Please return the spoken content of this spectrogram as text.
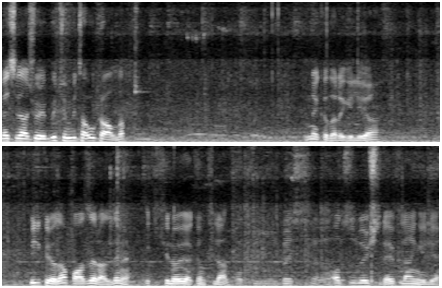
Mesela şöyle bütün bir tavuk aldım. Ne kadara geliyor? 1 kilodan fazla herhalde değil mi? 2 kiloya yakın filan. 35 herhalde. 35 liraya falan geliyor.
